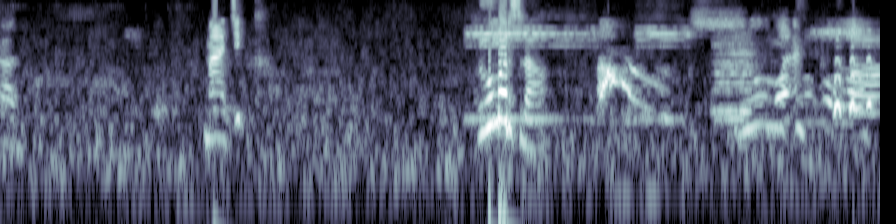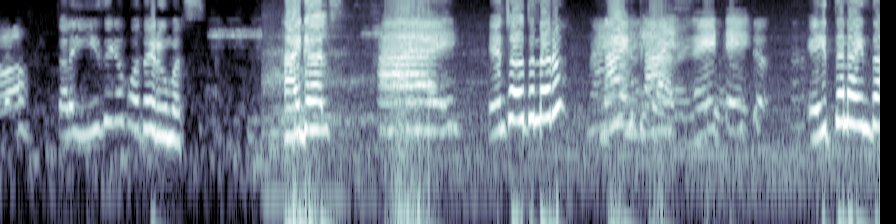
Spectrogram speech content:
కాదు. మ్యాజిక్ రూమర్స్ రా? చాలా ఈజీగా పోతాయి రూమర్స్ హాయ్ గర్ల్స్ హాయ్ ఏం చదువుతున్నారు? ఎయిత్ నైన్త్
